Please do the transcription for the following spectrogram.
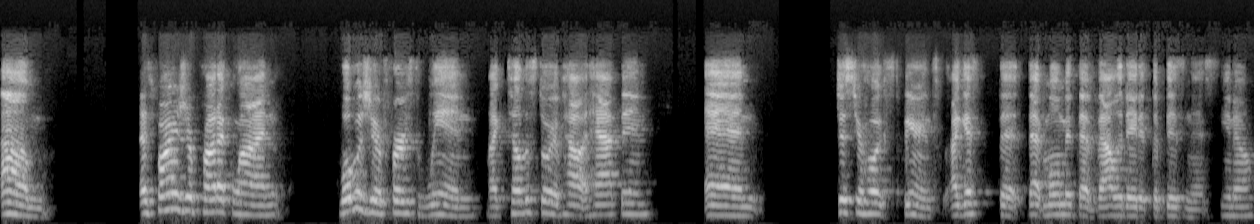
Um, as far as your product line, what was your first win? Like, tell the story of how it happened and just your whole experience i guess that that moment that validated the business you know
